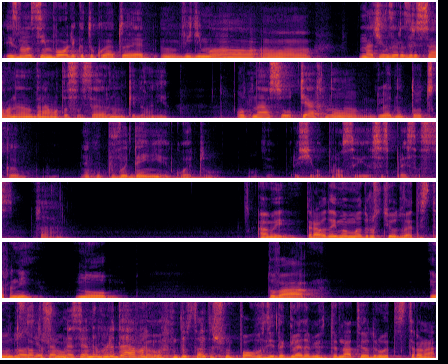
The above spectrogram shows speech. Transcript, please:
извън символиката, която е видима, а, начин за разрешаване на драмата с Северна Македония? От наша, от тяхна гледна точка, някакво поведение, което да реши въпроса и да се спре с това. Ами, трябва да има мъдрости от двете страни, но това Имам Но достатъчно, не се наблюдава. достатъчно поводи да гледам и от едната и от другата страна,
